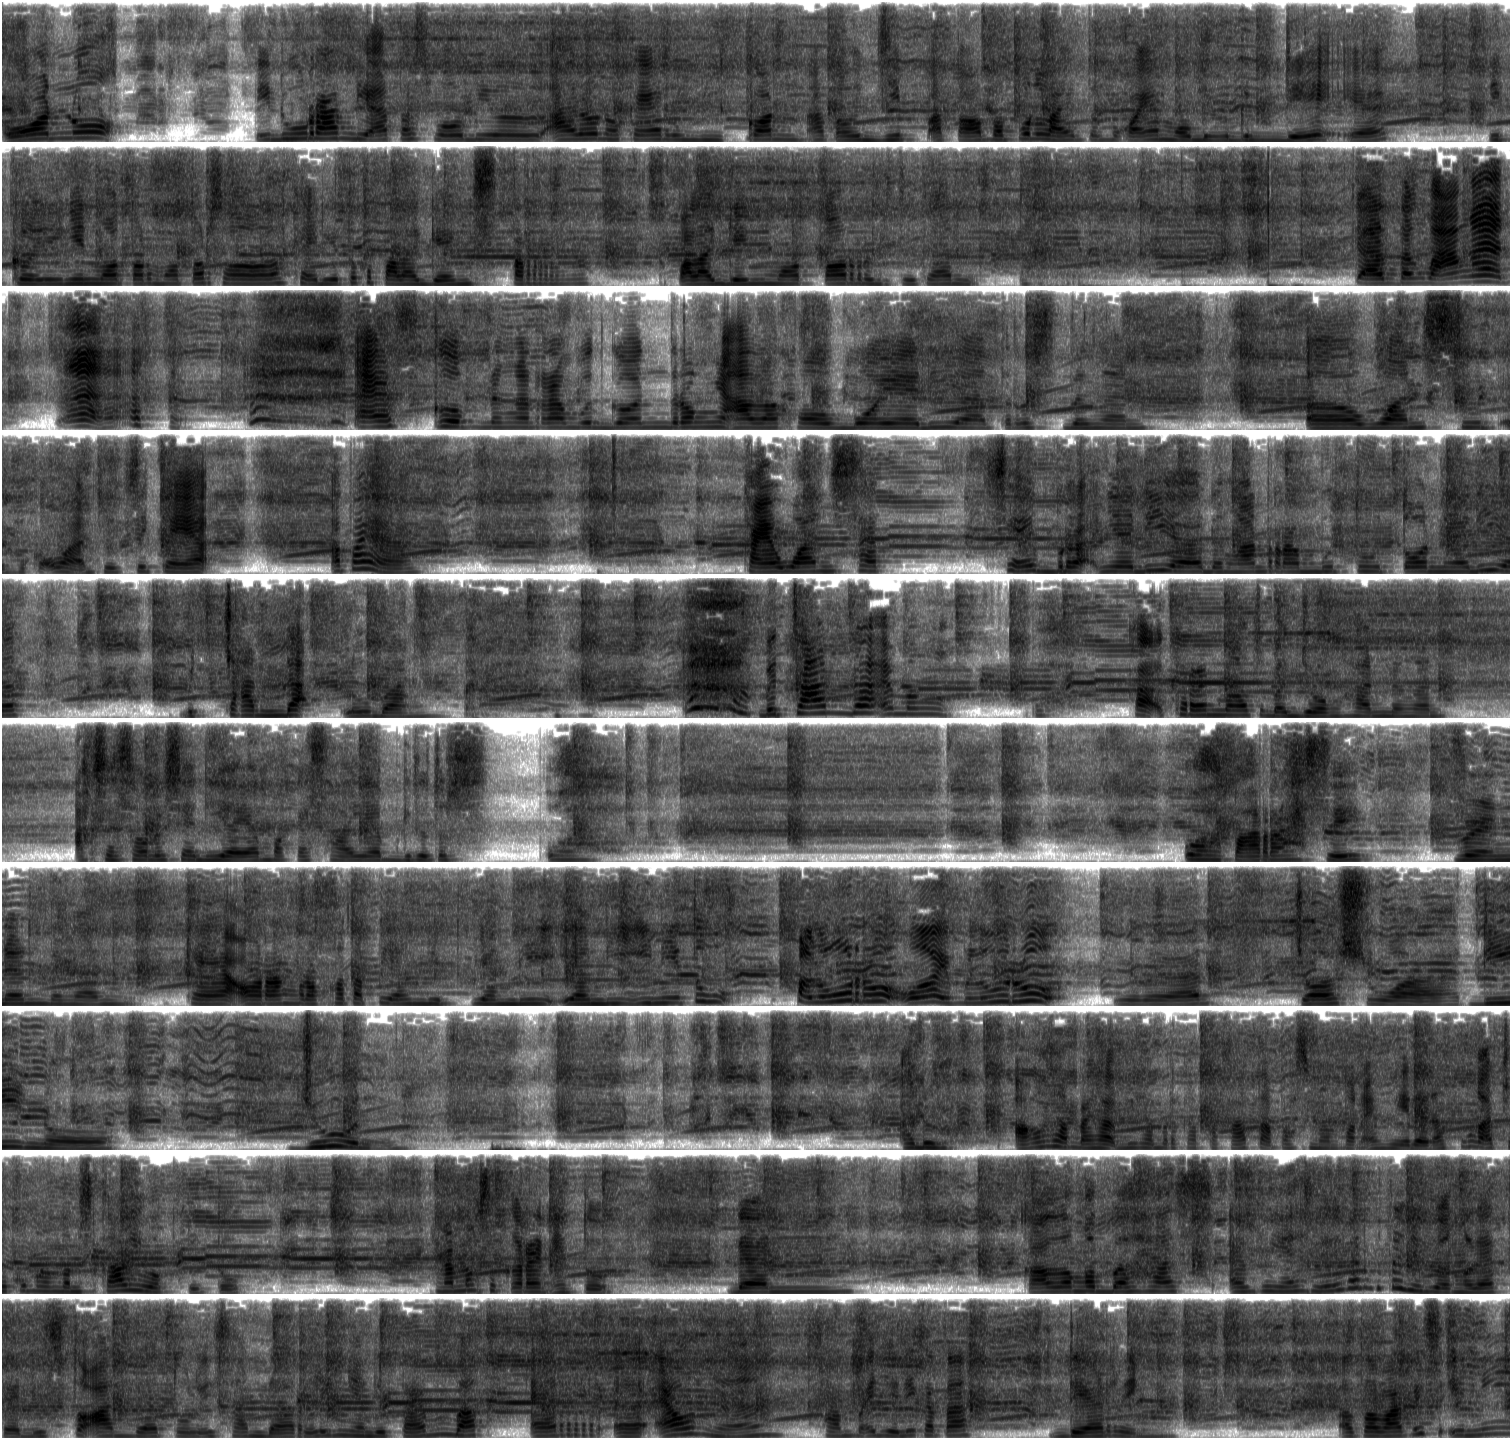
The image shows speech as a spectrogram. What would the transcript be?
Wonu. Tiduran di atas mobil I don't know kayak Rubicon atau Jeep atau apa pun lah itu pokoknya mobil gede ya. Dikelilingin motor-motor seolah kayak dia tuh kepala gangster kepala geng motor gitu kan ganteng banget. Eskup dengan rambut gondrongnya ala cowboy ya dia terus dengan uh, one suit eh, bukan one suit sih kayak apa ya? Kayak one set sebranya dia dengan rambut tutonnya dia. Bercanda lu bang. Bercanda emang wah, keren banget coba Jonghan dengan aksesorisnya dia yang pakai sayap gitu terus wah wah parah sih. Vernon dengan kayak orang rokok tapi yang di yang di yang di ini tuh peluru woi peluru gitu kan. Joshua Dino Jun. Aduh aku sampai nggak bisa berkata-kata pas nonton MV dan aku nggak cukup nonton sekali waktu itu. Memang sekeren itu. Dan kalau ngebahas MV-nya sendiri kan kita juga ngeliat ya di situ ada tulisan darling yang ditembak R eh, L-nya. Sampai jadi kata daring. Otomatis ini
